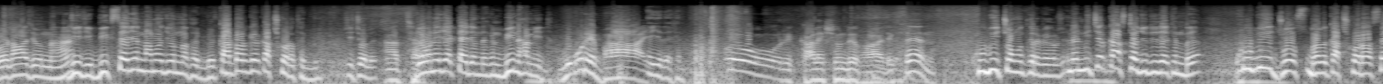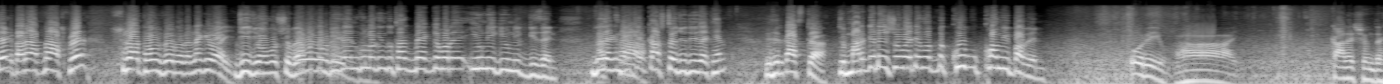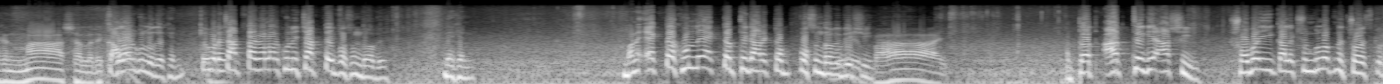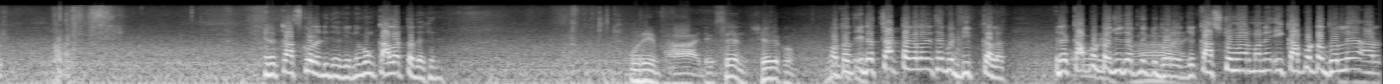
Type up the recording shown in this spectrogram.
বড় আমার জন্য হ্যাঁ? জি জি বিগ সাইজের নামার জন্য থাকবে কাটওয়ার্কের কাজ করা থাকবে। জি চলে। আচ্ছা। যেমন এই যে একটা আইটেম দেখেন বিন হামিদ। ওরে ভাই। এই যে দেখেন। ওরে কালেকশন রে ভাই দেখছেন? খুবই চমৎকার একটা collection। এটার নিচের কাজটা যদি দেখেন ভাইয়া খুবই জোস ভাবে কাজ করা আছে। তাহলে আপনার আসবেন সুরাত হোলসেল বাজার নাকি ভাই? জি জি অবশ্যই ভাই। আমাদের ওরে। ডিজাইনগুলো কিন্তু থাকবে একেবারে ইউনিক ইউনিক ডিজাইন দেখেন আচ্ছা। নিচের কাজটা যদি দেখেন নিচের কাজটা? যে মার্কেটে এইসব আইটেম আপনি খুব কমই পাবেন। ওরে ভাই কালেকশন দেখেন মাশাআল্লাহ দেখছেন কালারগুলো দেখেন একেবারে চারটা কালার খুলে চারটাই পছন্দ হবে। দেখেন। মানে একটা খুললে একটার থেকে আরেকটা পছন্দ হবে বেশি। ভাই অর্থাৎ আট থেকে আশি সবাই এই কালেকশনগুলো আপনার চয়েস করে। এটা কাজ কোয়ালিটি দেখেন এবং কালারটা দেখেন। ওরে ভাই দেখছেন? সেরকম। অর্থাৎ এটা চারটা কালারই থাকবে ডিপ কালার এটা কাপড়টা যদি আপনি একটু ধরেন যে কাস্টমার মানে এই কাপড়টা ধরলে আর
